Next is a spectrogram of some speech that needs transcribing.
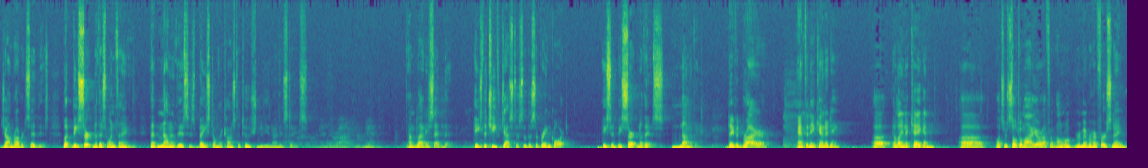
John Roberts said this. But be certain of this one thing, that none of this is based on the Constitution of the United States. I'm glad he said that. He's the Chief Justice of the Supreme Court. He said, Be certain of this, none of it. David Breyer, Anthony Kennedy, uh, Elena Kagan, uh, what's her Sotomayor? I don't remember her first name,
